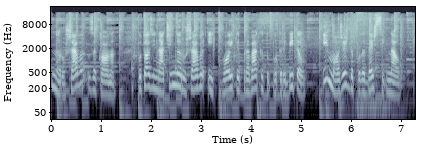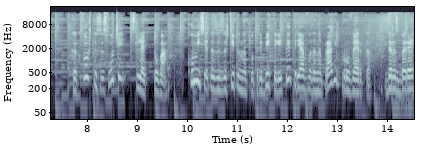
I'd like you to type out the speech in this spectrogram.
нарушава закона. По този начин нарушава и твоите права като потребител и можеш да подадеш сигнал. Какво ще се случи след това? Комисията за защита на потребителите трябва да направи проверка, да разбере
